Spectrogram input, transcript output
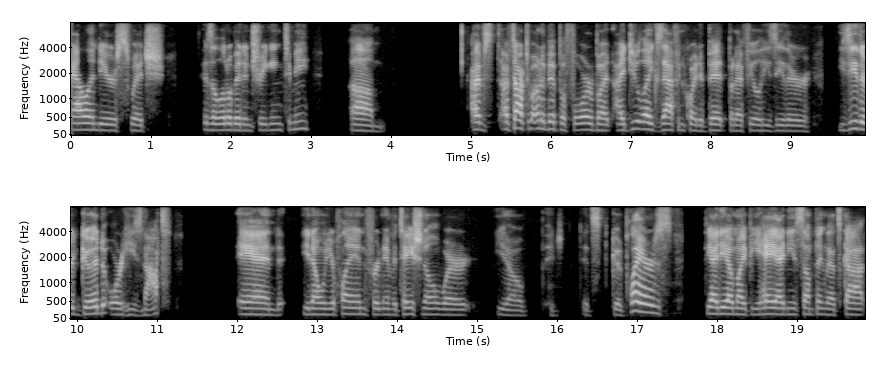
Alandir switch is a little bit intriguing to me. Um, I've I've talked about it a bit before, but I do like Zaffin quite a bit, but I feel he's either he's either good or he's not. And you know, when you're playing for an invitational where you know it, it's good players, the idea might be, hey, I need something that's got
